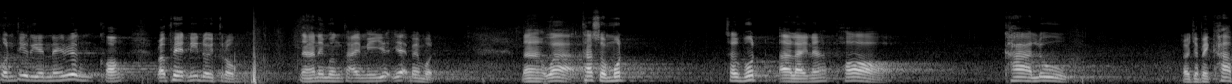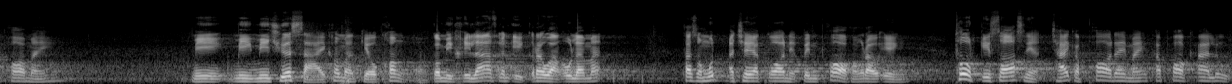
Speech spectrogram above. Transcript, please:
คนที่เรียนในเรื่องของประเภทนี้โดยตรงนะในเมืองไทยมีเยอะแยะไปหมดนะว่าถ้าสมมติสมมติอะไรนะ พ่อ ฆ่าลูก เราจะไปฆ่าพ่อไหมมีมีมีเชื้อสายเข้ามาเกี่ยวข้องอก็มีคีลาฟกันอีกระหว่างอุลามะ ถ้าสมมติอาชญากรเนี่ยเป็นพ่อของเราเอง โทษกีซอสเนี่ยใช้กับพ่อได้ไหม ถ้าพ่อฆ่าลูก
